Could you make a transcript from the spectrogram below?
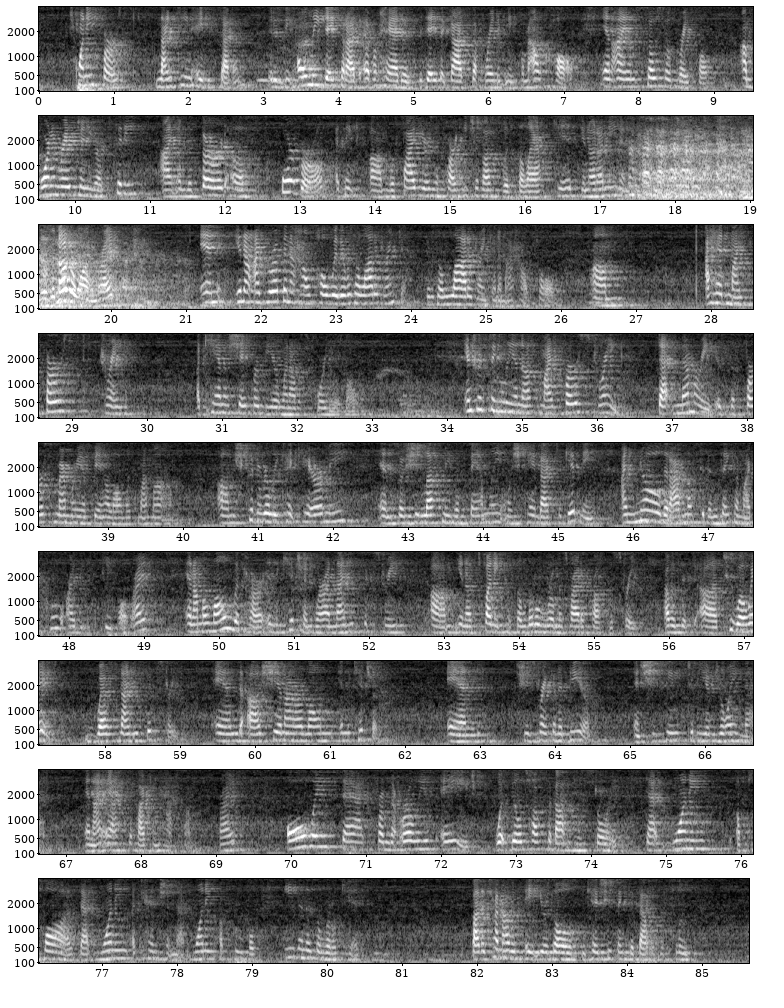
21st, 1987. It is the only date that I've ever had is the day that God separated me from alcohol. And I am so, so grateful. I'm born and raised in New York City. I am the third of four girls. I think um, we're five years apart. Each of us was the last kid, you know what I mean? And like, there's another one, right? And, you know, I grew up in a household where there was a lot of drinking. There was a lot of drinking in my household. Um, I had my first drink, a can of Schaefer beer, when I was four years old. Interestingly enough, my first drink, that memory is the first memory of being alone with my mom. Um, she couldn't really take care of me, and so she left me with family. And when she came back to get me, I know that I must have been thinking, like, who are these people, right? And I'm alone with her in the kitchen. We're on 96th Street. Um, you know, it's funny because the little room is right across the street. I was at uh, 208 West 96th Street, and uh, she and I are alone in the kitchen. And She's drinking a beer, and she seems to be enjoying that. And I ask if I can have some, right? Always that from the earliest age, what Bill talks about in his story, that wanting applause, that wanting attention, that wanting approval, even as a little kid. By the time I was eight years old, in case you think that that was a fluke,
